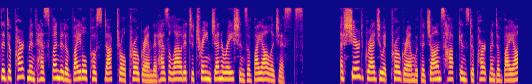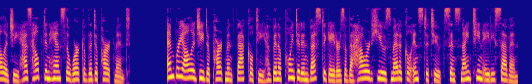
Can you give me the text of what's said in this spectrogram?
The department has funded a vital postdoctoral program that has allowed it to train generations of biologists. A shared graduate program with the Johns Hopkins Department of Biology has helped enhance the work of the department. Embryology department faculty have been appointed investigators of the Howard Hughes Medical Institute since 1987.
